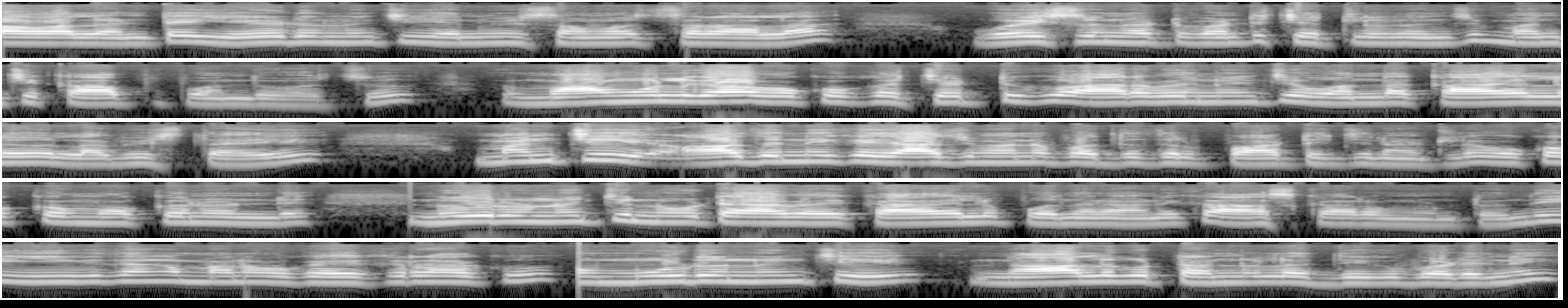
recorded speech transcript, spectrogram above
రావాలంటే ఏడు నుంచి ఎనిమిది సంవత్సరాల వయసు ఉన్నటువంటి చెట్ల నుంచి మంచి కాపు పొందవచ్చు. మామూలుగా ఒక్కొక్క చెట్టుకు అరవై నుంచి వంద కాయలు లభిస్తాయి. మంచి ఆధునిక యాజమాన్య పద్ధతులు పాటించినట్లు ఒక్కొక్క మొక్క నుండి నూరు నుంచి నూట యాభై కాయలు పొందడానికి ఆస్కారం ఉంటుంది. ఈ విధంగా మనం ఒక ఎకరాకు మూడు నుంచి నాలుగు టన్నుల దిగుబడిని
